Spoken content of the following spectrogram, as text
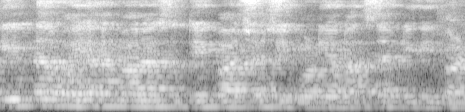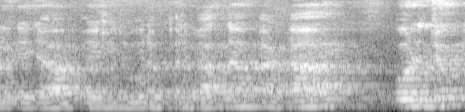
ਕੀਰਤਨ ਹੋਇਆ ਮਹਾਰਾਜ ਸੱਚੇ ਪਾਤਸ਼ਾਹ ਸ੍ਰੀ ਗੁਰੂ ਅਨੰਦ ਸਾਹਿਬ ਜੀ ਦੀ ਬਾਣੀ ਦੇ ਜਾਪ ਹੋਏ, ਹਜ਼ੂਰ ਅੱਖਰ ਵਾਧਾ ਘਾਟਾ ਭੁੱਲ ਚੁੱਕ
